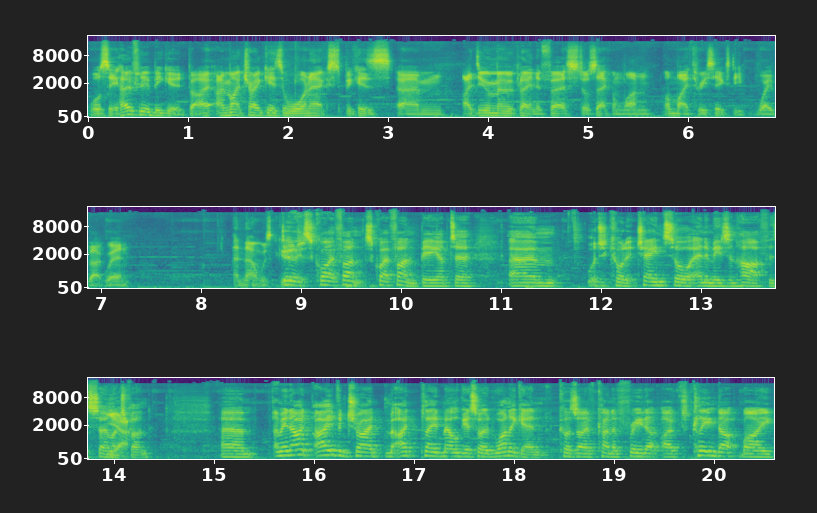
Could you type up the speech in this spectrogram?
we'll see. Hopefully, it'll be good. But I, I might try Gears of War next because um, I do remember playing the first or second one on my 360 way back when, and that was Dude, good. it's quite fun. It's quite fun being able to, um, what do you call it? Chainsaw enemies in half is so much Yeah. fun. Um, I mean, I, I even tried. I played Metal Gear Solid One again because I've kind of freed up. I've cleaned up my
